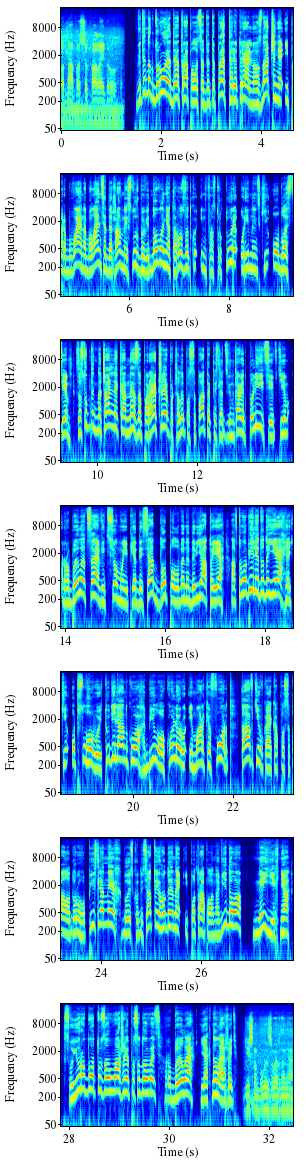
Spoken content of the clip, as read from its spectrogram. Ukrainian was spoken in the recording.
Одна посипала і друга. Відтинок дороги, де трапилося ДТП, територіального значення і перебуває на балансі Державної служби відновлення та розвитку інфраструктури у Рівненській області. Заступник начальника не заперечує, почали посипати після дзвінка від поліції. Втім, робили це від 7.50 до половини дев'ятої. Автомобілі додає, які обслуговують ту ділянку білого кольору і марки Форд. Та автівка, яка посипала дорогу після них близько 10-ї години і потрапила на відео, не їхня. Свою роботу зауважує посадовець, робили як належить. Дійсно були звернення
